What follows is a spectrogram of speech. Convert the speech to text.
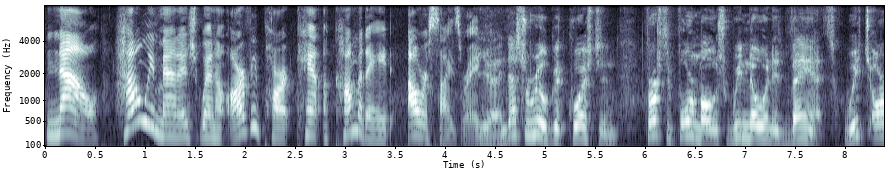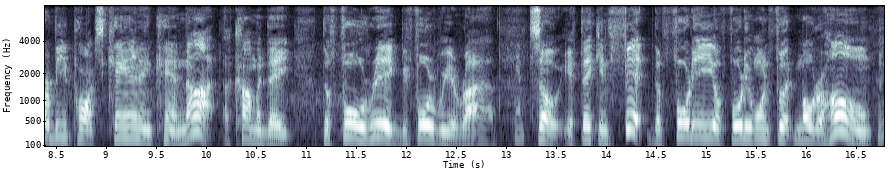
Now, how we manage when an RV park can't accommodate our size rig? Yeah, and that's a real good question. First and foremost, we know in advance which RV parks can and cannot accommodate the full rig before we arrive. Yep. So if they can fit the 40 or 41 foot motor home, mm-hmm.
